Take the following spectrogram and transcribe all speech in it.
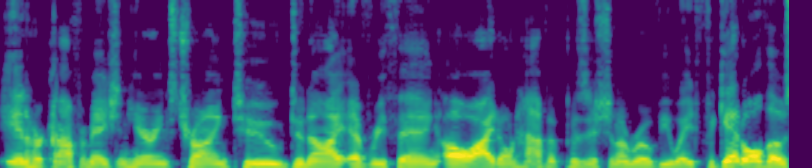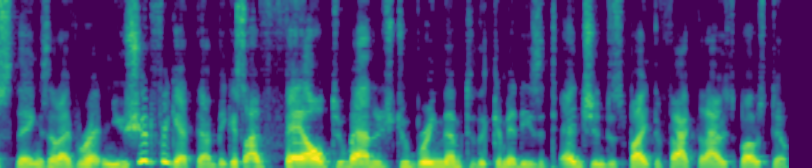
in her confirmation hearings trying to deny everything. Oh, I don't have a position on Roe v. Wade. Forget all those things that I've written. You should forget them because I've failed to manage to bring them to the committee's attention despite the fact that I was supposed to.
